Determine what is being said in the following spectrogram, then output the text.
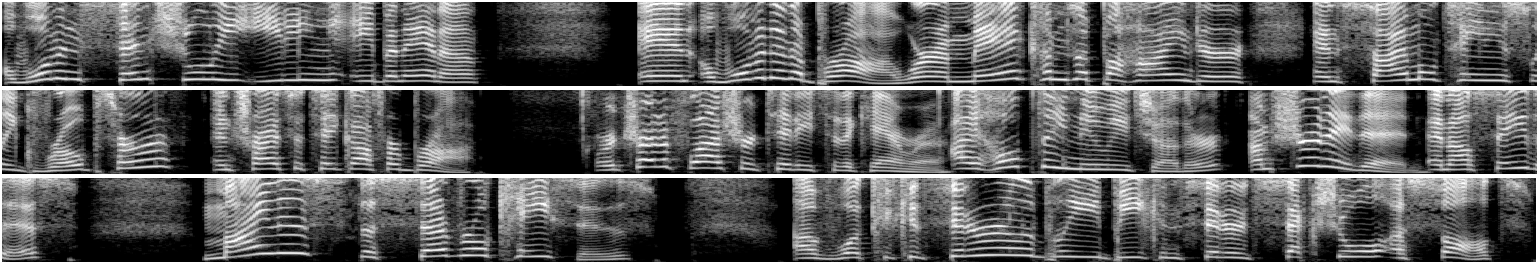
A woman sensually eating a banana. And a woman in a bra where a man comes up behind her and simultaneously gropes her and tries to take off her bra. Or try to flash her titties to the camera. I hope they knew each other. I'm sure they did. And I'll say this minus the several cases of what could considerably be considered sexual assault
